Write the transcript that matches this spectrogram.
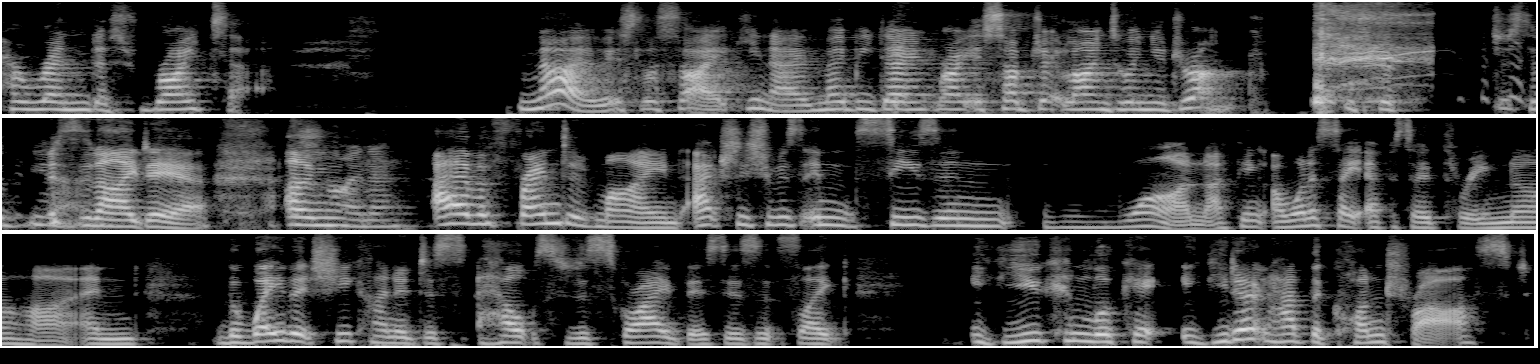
horrendous writer. No, it's just like, you know, maybe don't write your subject lines when you're drunk. Just a, just, a, just an idea. Um, an idea. I have a friend of mine. Actually, she was in season one. I think I want to say episode three, Noha. And the way that she kind of just helps to describe this is it's like if you can look at if you don't have the contrast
